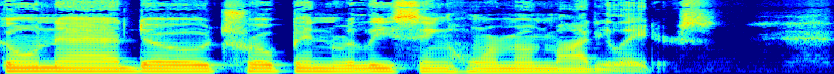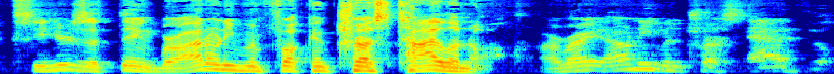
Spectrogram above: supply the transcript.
gonadotropin releasing hormone modulators. See, here's the thing, bro. I don't even fucking trust Tylenol. All right. I don't even trust Advil.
